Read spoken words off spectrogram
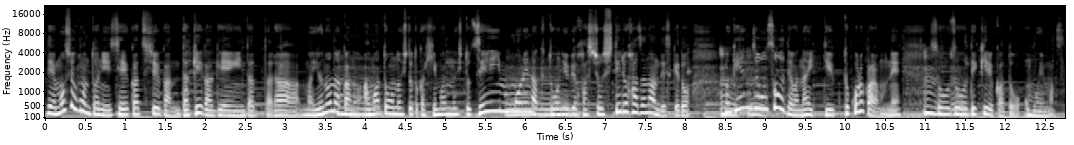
でもし本当に生活習慣だけが原因だったら、まあ、世の中の甘党の人とか肥満の人全員漏れなく糖尿病発症してるはずなんですけど、まあ、現状そうではないっていうところからもね想像できるかと思います。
